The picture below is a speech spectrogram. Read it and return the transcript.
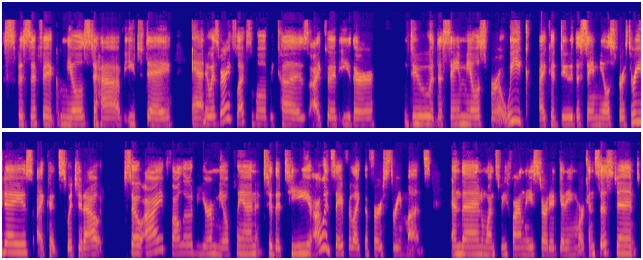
specific meals to have each day. And it was very flexible because I could either do the same meals for a week, I could do the same meals for three days, I could switch it out. So I followed your meal plan to the T, I would say for like the first three months. And then once we finally started getting more consistent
